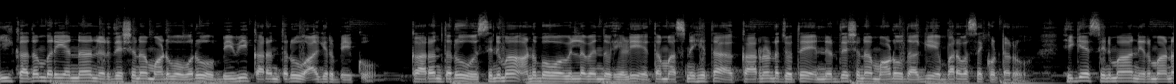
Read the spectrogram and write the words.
ಈ ಕಾದಂಬರಿಯನ್ನು ನಿರ್ದೇಶನ ಮಾಡುವವರು ಬಿ ವಿ ಕಾರಂತರು ಆಗಿರಬೇಕು. ಕಾರಂತರು ಸಿನಿಮಾ ಅನುಭವವಿಲ್ಲವೆಂದು ಹೇಳಿ ತಮ್ಮ ಸ್ನೇಹಿತ ಕಾರ್ನಾಡ ಜೊತೆ ನಿರ್ದೇಶನ ಮಾಡುವುದಾಗಿ ಭರವಸೆ ಕೊಟ್ಟರು. ಹೀಗೆ ಸಿನಿಮಾ ನಿರ್ಮಾಣ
